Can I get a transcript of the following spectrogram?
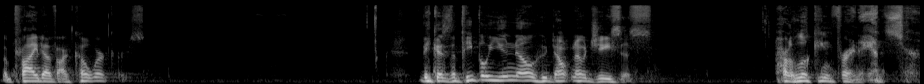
the plight of our coworkers. Because the people you know who don't know Jesus are looking for an answer,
